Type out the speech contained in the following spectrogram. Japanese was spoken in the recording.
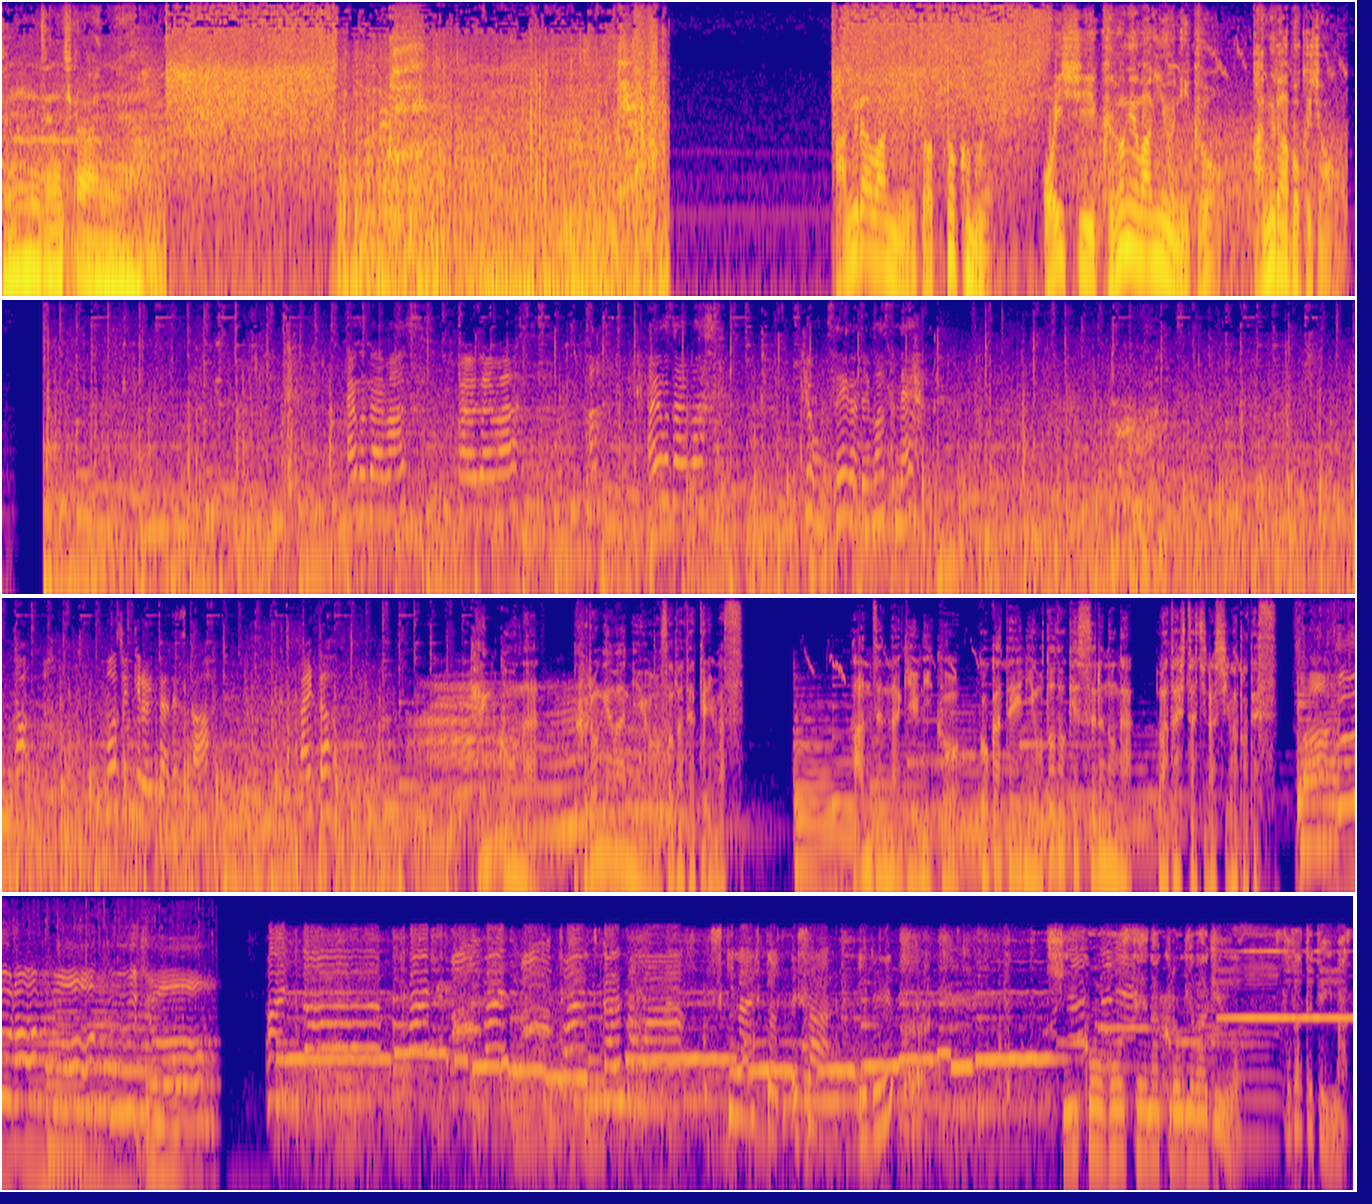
全然力入んねえよ。アグラ和牛 .com へ。美味しい黒毛和牛肉を。アグラ牧場。おはようございます。おはようございます。あおはようございます。今日も精が出ますね40キロいったんですか？フイト健康な黒毛和牛を育てています。安全な牛肉をご家庭にお届けするのが私たちの仕事です。好きな人ってさいる？新興法制な黒毛和牛を育てています。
